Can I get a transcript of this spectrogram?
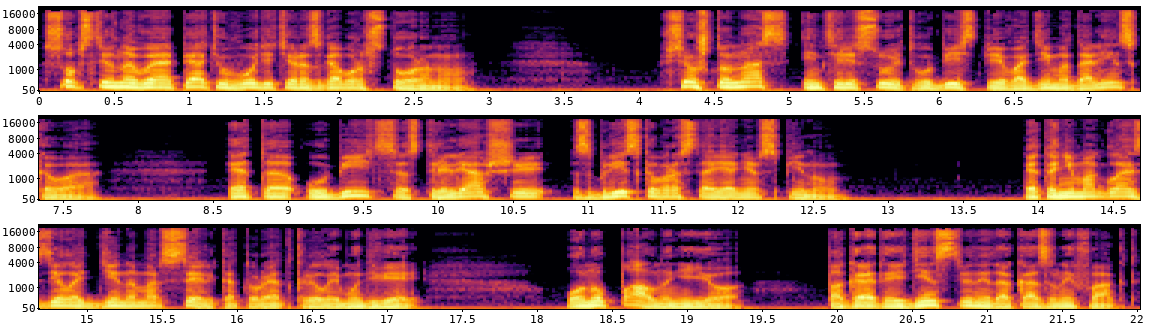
Собственно, вы опять уводите разговор в сторону. Все, что нас интересует в убийстве Вадима Долинского, это убийца, стрелявший с близкого расстояния в спину. Это не могла сделать Дина Марсель, которая открыла ему дверь. Он упал на нее, пока это единственный доказанный факт.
